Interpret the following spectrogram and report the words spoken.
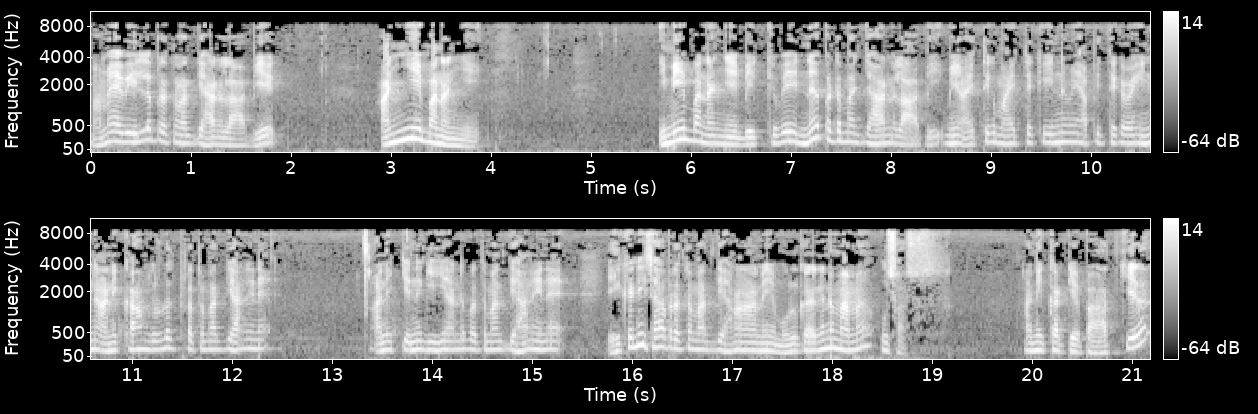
මම ඇවිල්ලා ප්‍රථම ඥානලාභියෙක් අඤ්ඤේ බනඤ්ඤේ ඉමේ බනඤ්ඤේ බික්කවේ න පටමඥානලාභී මේ අයිත් එක මයිත් එක ඉන්න මේ අපිත් එක ඉන්න අනික් කාමදුරට ප්‍රථම ඥානේ නැහැ අනික් කෙන ගිහියන්ට ප්‍රථම ධානය නැහැ. ඒක නිසා ප්‍රථම ධානය මුල් කරගෙන මම උසස්. අනික් කට්ටිය පහත් කියලා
